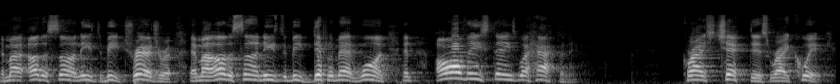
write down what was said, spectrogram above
and my other son needs to be treasurer, and my other son needs to be diplomat one. And all these things were happening. Christ checked this right quick,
